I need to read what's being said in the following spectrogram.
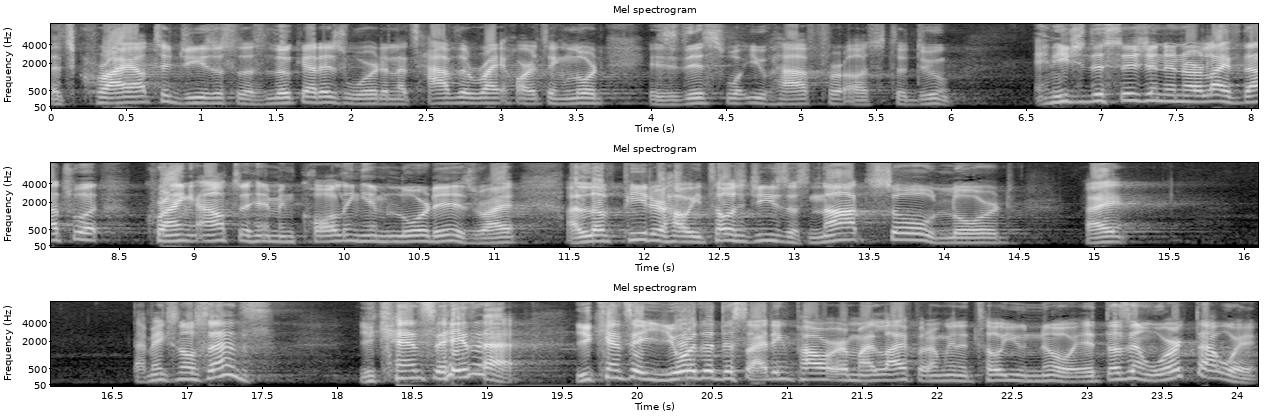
Let's cry out to Jesus. Let's look at his word and let's have the right heart saying, Lord, is this what you have for us to do? And each decision in our life, that's what crying out to him and calling him Lord is, right? I love Peter, how he tells Jesus, Not so, Lord, right? That makes no sense. You can't say that. You can't say, You're the deciding power in my life, but I'm going to tell you no. It doesn't work that way.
